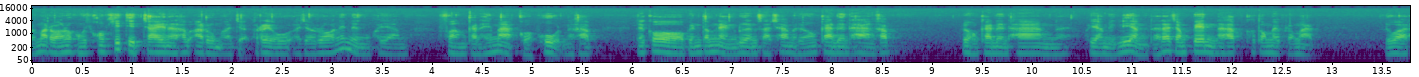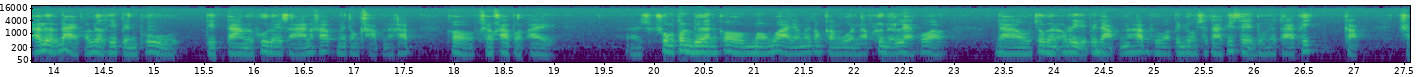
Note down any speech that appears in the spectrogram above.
ระมัดระวังเรื่องของความคิดจิตใจนะครับ อารมณ์อาจจะเร็วอาจจะร้อนนิดหนึ่งพยายามฟังกันให้มากกว่าพูดนะครับ แล้วก็เป็นตำแหน่งเรือนสาชะหมายถึงของการเดินทางครับ เรื่องของการเดินทางนะพยายามหลีกเลี่ยง แต่ถ้าจำเป็นนะครับก็ต้องไม่ประมาท รือว่าถ้าเลือกได้ก็เลือกที่เป็นผู้ติดตามหรือผู้โดยสารนะครับ ไม่ต้องขับนะครับ ก็แคล้วคลาดปลอดภัยช่วงต้นเดือนก็มองว่ายังไม่ต้องกังวลนะครับครึ่งเดือนแรกเพราะว่าดาวเจ้าเรือนอริไปดับนะครับถือว่าเป็นดวงชะตาพิเศษดวงชะตาพลิกกับใคร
